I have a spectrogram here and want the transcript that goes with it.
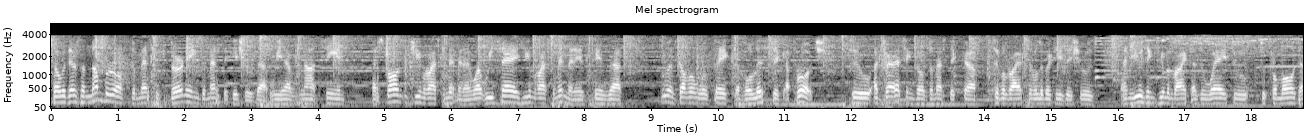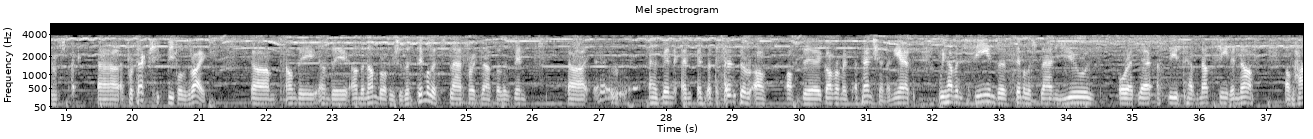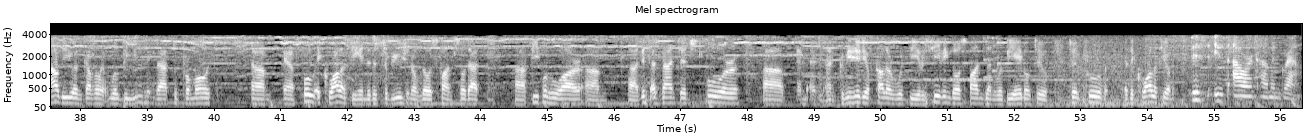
So there's a number of domestic, burning domestic issues that we have not seen a strong human rights commitment. And what we say human rights commitment is, is that U.S. government will take a holistic approach to addressing those domestic uh, civil rights, civil liberties issues, and using human rights as a way to, to promote and uh, protect people's rights um, on the on the on the number of issues. The stimulus plan, for example, has been has been at the center of, of the government's attention, and yet we haven't seen the stimulus plan used, or at, le- at least have not seen enough of how the U.S. government will be using that to promote um, uh, full equality in the distribution of those funds, so that uh, people who are um, uh, disadvantaged, poor, uh, and, and, and community of color would be receiving those funds and would be able to, to improve the quality of This is our common ground.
